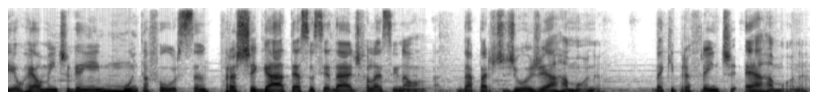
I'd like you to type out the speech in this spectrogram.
eu realmente ganhei muita força para chegar até a sociedade e falar assim: não, da parte de hoje é a Ramona daqui para frente é a Ramona.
